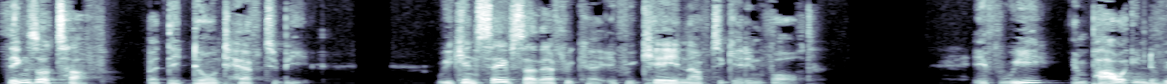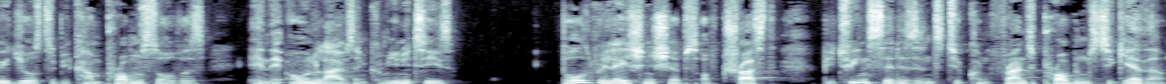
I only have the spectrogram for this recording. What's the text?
Things are tough, but they don't have to be. We can save South Africa if we care enough to get involved. If we empower individuals to become problem solvers in their own lives and communities, build relationships of trust between citizens to confront problems together,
